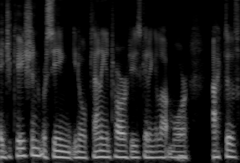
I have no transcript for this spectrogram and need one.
education. We're seeing, you know, planning authorities getting a lot more active.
